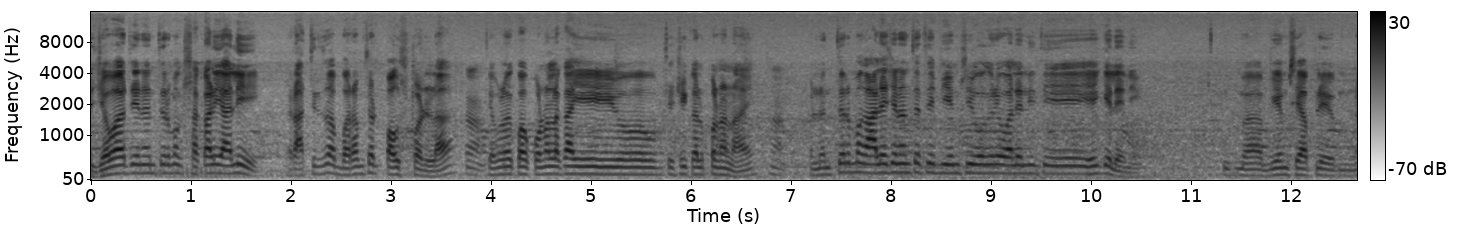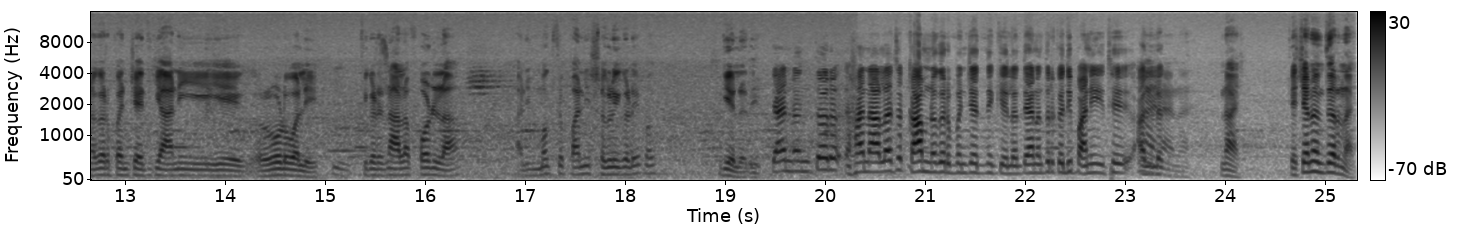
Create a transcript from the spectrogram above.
तर जेव्हा ते नंतर मग सकाळी आले रात्रीचा भरमसाठ पाऊस पडला हां. त्यामुळे को- कोणाला काही अ, त्याची कल्पना नाही. हां. पण नंतर मग आल्याच्यानंतर ते बी एम सी वगैरेवाल्यांनी ते हे केल्याने बी एम सी आपले नगरपंचायत की आणि हे रोडवाले तिकडे नाला पडला आणि मग ते पाणी सगळीकडे मग गेलं ते त्यानंतर हा नालाचं काम नगरपंचायतने केलं त्यानंतर कधी पाणी इथे नाही, आलेलं नाही, नाही. नाही. त्याच्यानंतर नाही.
